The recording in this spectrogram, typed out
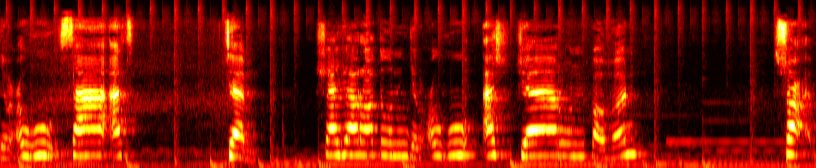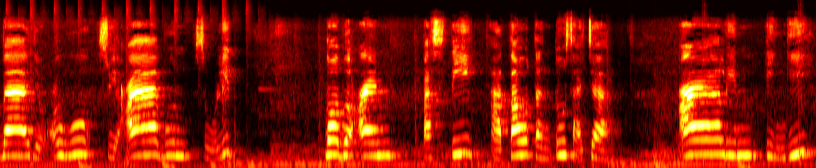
jam'uhu sa'at jam. Syajaratun jam'uhu asjarun pohon Sya'ba jam'uhu su'abun sulit. Taba'an pasti atau tentu saja. Alin tinggi.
